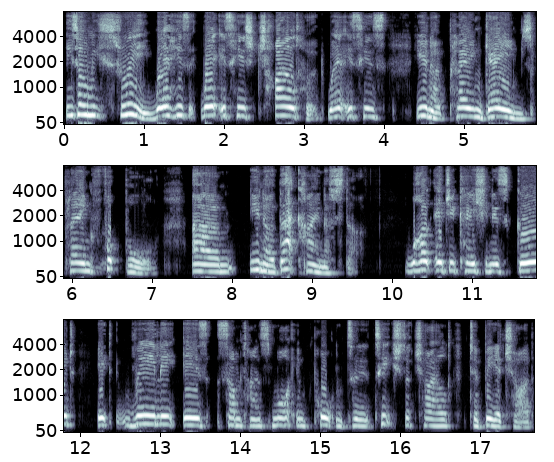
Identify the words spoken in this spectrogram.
he's only three. Where his where is his childhood? Where is his, you know, playing games, playing football, um, you know, that kind of stuff. While education is good, it really is sometimes more important to teach the child to be a child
